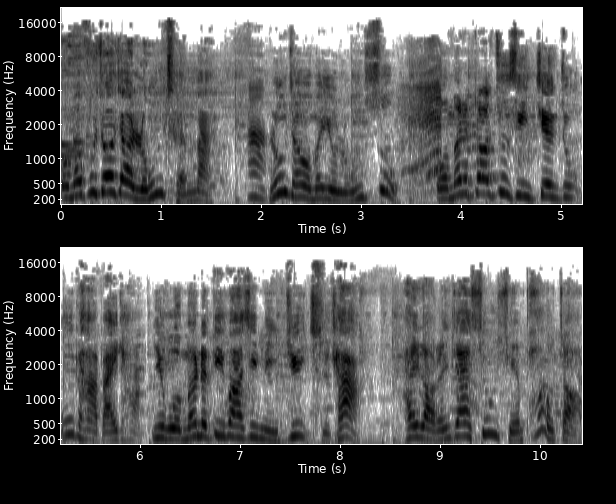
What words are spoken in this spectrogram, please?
我们福州叫龙城嘛，啊，龙城我们有龙树，我们的标志性建筑乌塔白塔，以我们的地方性民居池碴。还有老人家休闲泡澡，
